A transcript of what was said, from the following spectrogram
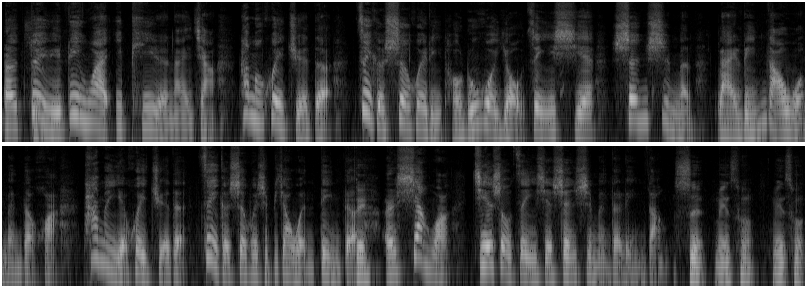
而对于另外一批人来讲，他们会觉得这个社会里头如果有这一些绅士们来领导我们的话，他们也会觉得这个社会是比较稳定的，对，而向往接受这一些绅士们的领导。是，没错，没错。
